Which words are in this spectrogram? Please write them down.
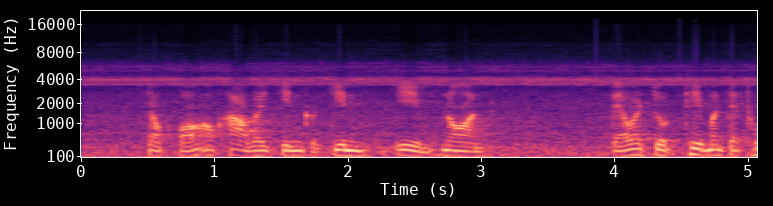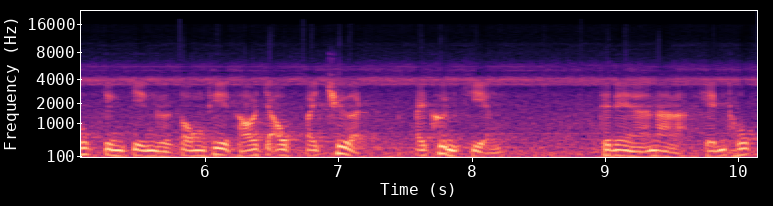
ๆเจ้าของเอาข้าวไปกินก็กินอิ่มนอน แต่ว่าจุดที่มันจะทุกข์จริงๆคือตรงที่เขาจะเอาไปเชือดไปขึ้นเขียง ทีนี้นั่นแหะเห็นทุกข์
